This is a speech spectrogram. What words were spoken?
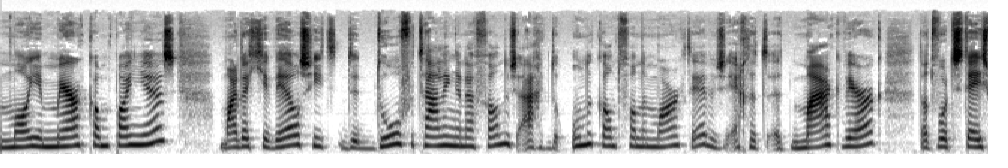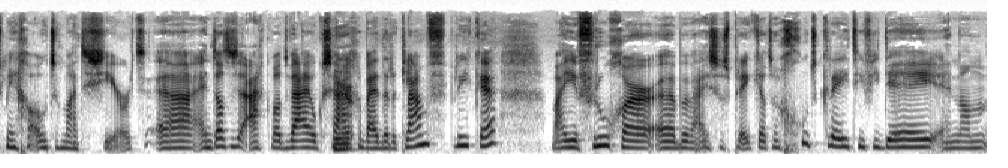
mooie merkcampagnes. Maar dat je wel ziet de doorvertalingen daarvan, dus eigenlijk de onderkant van de markt, hè, dus echt het, het maakwerk, dat wordt steeds meer geautomatiseerd. en dat is eigenlijk wat wij ook zagen bij de reclamefabrieken, waar je vroeger, bij wijze van spreken, je had een goed creatief idee en dan,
